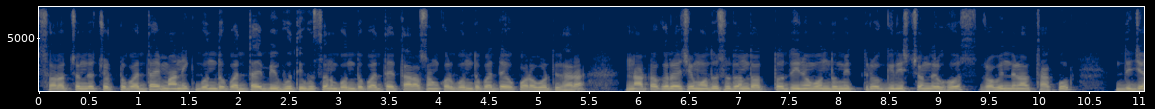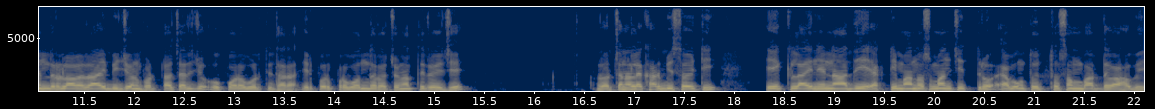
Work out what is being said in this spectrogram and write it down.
শরৎচন্দ্র চট্টোপাধ্যায়, মানিক বন্দ্যোপাধ্যায়, বিভূতিভূষণ বন্দ্যোপাধ্যায়, তারাশঙ্কর বন্দ্যোপাধ্যায় ও পরবর্তী ধারা। নাটকে রয়েছে মধুসূদন দত্ত, দীনবন্ধু মিত্র, গিরিশচন্দ্র ঘোষ, রবীন্দ্রনাথ ঠাকুর, দ্বিজেন্দ্রলাল রায়, বিজন ভট্টাচার্য ও পরবর্তী ধারা। এরপর প্রবন্ধ রচনাতে রয়েছে রচনা লেখার বিষয়টি এক লাইনে না দিয়ে একটি মানস মানচিত্র এবং তথ্য সম্ভার দেওয়া হবে।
